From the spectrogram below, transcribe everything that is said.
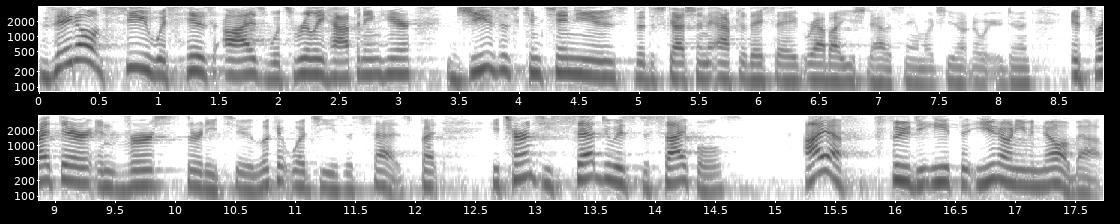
they don't see with his eyes what's really happening here. Jesus continues the discussion after they say, Rabbi, you should have a sandwich. You don't know what you're doing. It's right there in verse 32. Look at what Jesus says. But he turns, he said to his disciples, I have food to eat that you don't even know about.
